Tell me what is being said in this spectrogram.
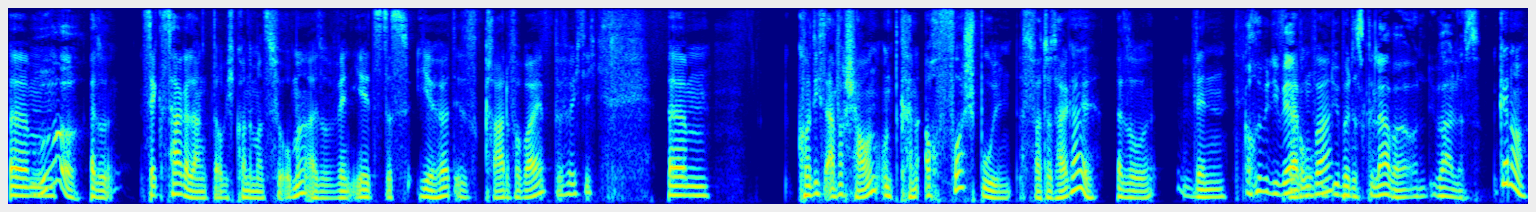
ähm, Oh. also sechs Tage lang, glaube ich, konnte man es für Umme. Also wenn ihr jetzt das hier hört, ist es gerade vorbei, befürchte ich. Ähm, konnte ich es einfach schauen und kann auch vorspulen. Das war total geil. Also wenn Auch über die Werbung, Werbung war? und über das Gelaber und über alles. genau,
